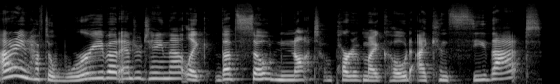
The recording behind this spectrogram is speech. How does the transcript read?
I don't even have to worry about entertaining that. Like, that's so not part of my code. I can see that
